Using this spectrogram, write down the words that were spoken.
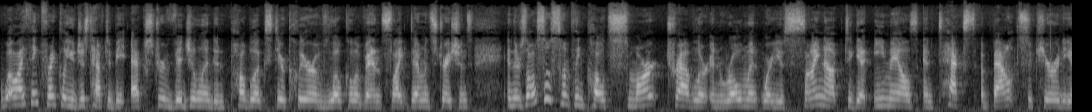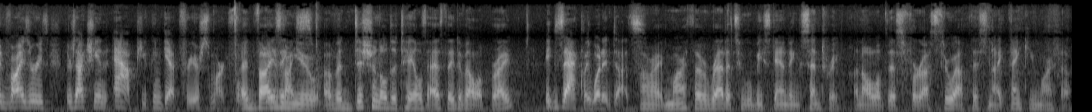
Well, I think, frankly, you just have to be extra vigilant in public, steer clear of local events like demonstrations. And there's also something called Smart Traveler Enrollment, where you sign up to get emails and texts about security advisories. There's actually an app you can get for your smartphone. Advising you of additional details as they develop, right? Exactly what it does. All right, Martha Raddatz, who will be standing sentry on all of this for us throughout this night. Thank you, Martha.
